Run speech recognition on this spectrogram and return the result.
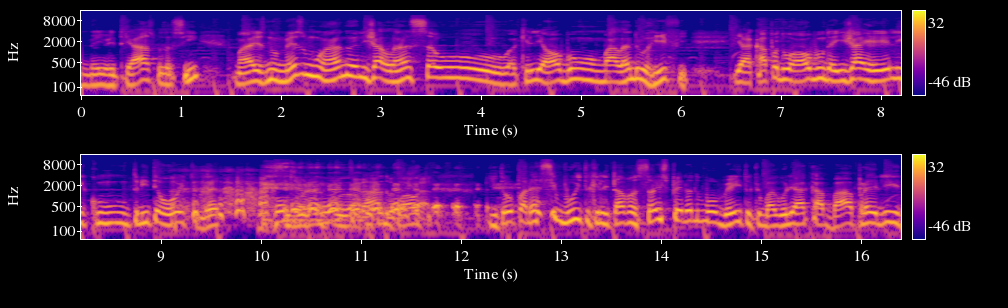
meio entre aspas, assim. Mas no mesmo ano ele já lança o, aquele álbum Malandro Riff. E a capa do álbum daí já é ele com 38, né? Segurando o lado do alto. Então parece muito que ele tava só esperando o momento que o bagulho ia acabar pra ele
